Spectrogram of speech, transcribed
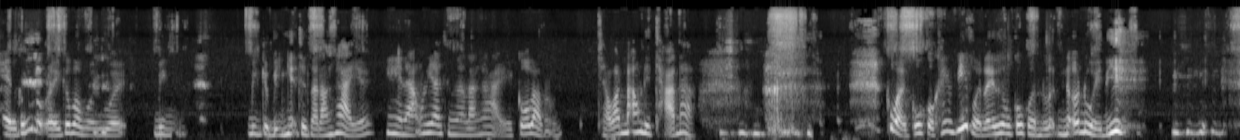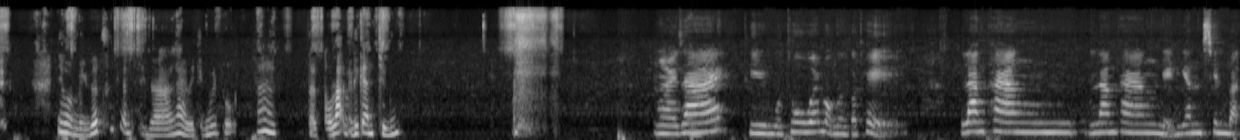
thèm cái mức độ đấy cơ mà mọi người. Mình mình kiểu bị nghiện trứng lá lá ngải ấy. Ngày nào cũng đi ăn trứng lá lá ngải. Cô bảo cháu ăn mãi không thì chán à? Cô bảo cô có khách vip ở đây không? Cô còn nỡ đuổi đi. Nhưng mà mình rất thích ăn trứng lá ngải với trứng vịt lộn à, tóm lại mình thích ăn trứng. Ngoài ra ấy thì mùa thu ấy mọi người có thể lang thang lang thang để đi ăn xiên bẩn.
